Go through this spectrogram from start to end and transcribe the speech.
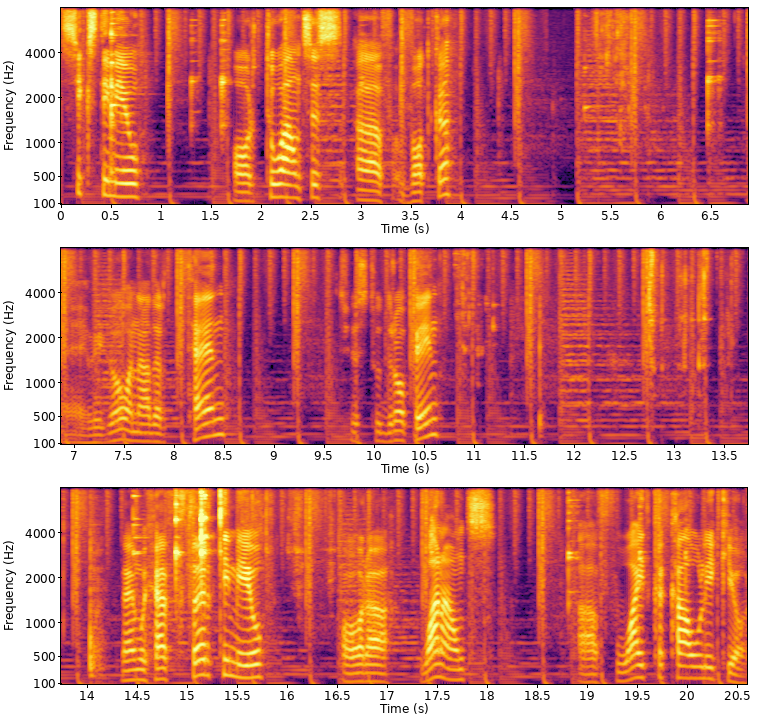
60 ml or 2 ounces of vodka. There we go, another 10 just to drop in. Then we have 30 ml or uh, 1 ounce of white cacao liqueur.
